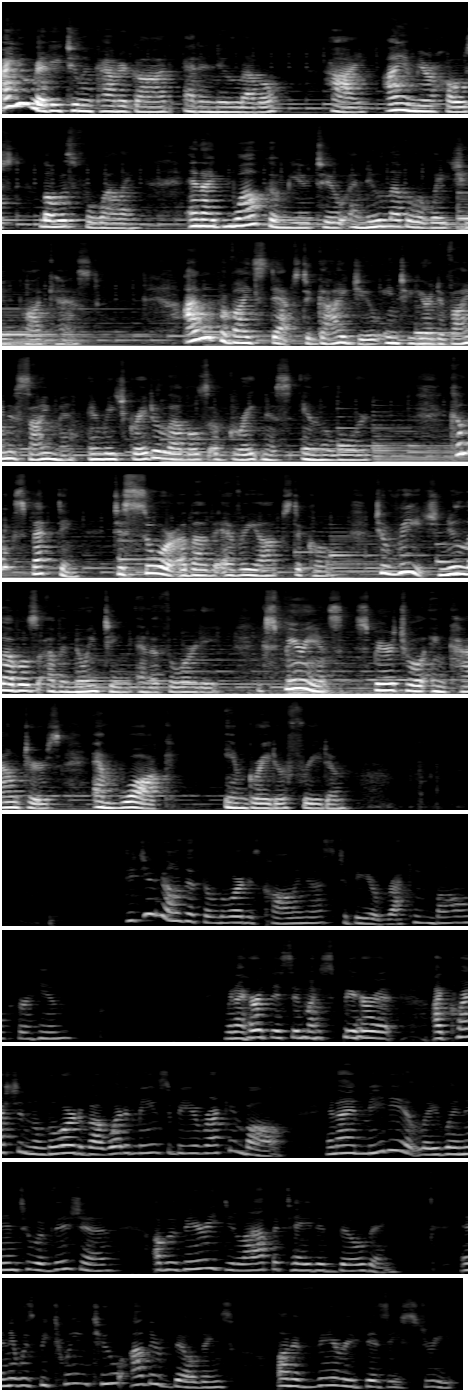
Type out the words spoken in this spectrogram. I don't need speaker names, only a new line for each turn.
Are you ready to encounter God at a new level? Hi, I am your host, Lois Flewelling, and I welcome you to A New Level Awaits You podcast. I will provide steps to guide you into your divine assignment and reach greater levels of greatness in the Lord. Come expecting to soar above every obstacle, to reach new levels of anointing and authority, experience spiritual encounters, and walk in greater freedom. Did you know that the Lord is calling us to be a wrecking ball for Him? When I heard this in my spirit, I questioned the Lord about what it means to be a wrecking ball. And I immediately went into a vision of a very dilapidated building. And it was between two other buildings on a very busy street.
